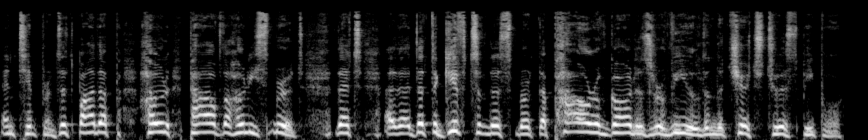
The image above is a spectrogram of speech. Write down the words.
and temperance. It's by the whole power of the Holy Spirit that, uh, that the gifts of the Spirit, the power of God is revealed in the church to his people.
